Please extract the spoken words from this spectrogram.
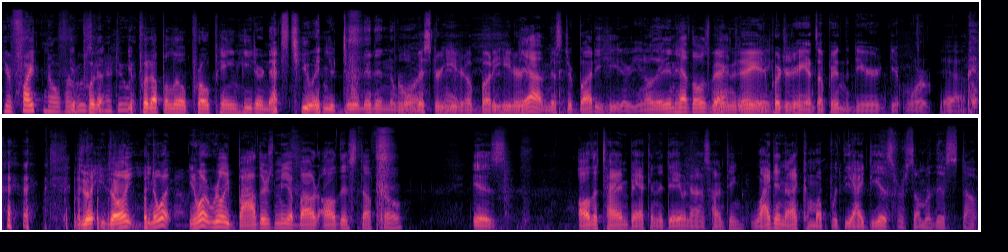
You're fighting over you who's put going to do you it. You put up a little propane heater next to you, and you're doing it in the little warm. Mister heater, buddy heater. Yeah, Mister Buddy heater. You know they didn't have those Back back, in the day, you put your hands up in the deer and get warm. Yeah. you, know, you know, you know what? You know what really bothers me about all this stuff though, is all the time back in the day when I was hunting. Why didn't I come up with the ideas for some of this stuff?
